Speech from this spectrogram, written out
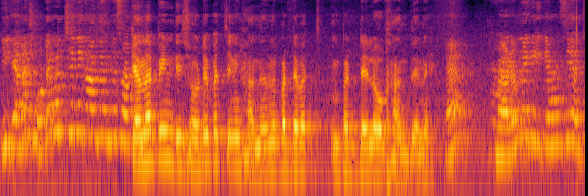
ਕੀ ਕਹਿਣਾ ਛੋਟੇ ਬੱਚੇ ਨਹੀਂ ਖਾਂਦੇ ਹੁੰਦੇ ਸਭ ਕਹਿੰਦਾ ਭਿੰਡੀ ਛੋਟੇ ਬੱਚੇ ਨਹੀਂ ਖਾਂਦੇ ਹੁੰਦੇ ਵੱਡੇ ਬੱਚੇ ਵੱਡੇ ਲੋਕ ਖਾਂਦੇ ਨੇ। ਹੈ? ਮੈਡਮ ਨੇ ਕੀ ਕਿਹਾ ਸੀ ਅੱਜ?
